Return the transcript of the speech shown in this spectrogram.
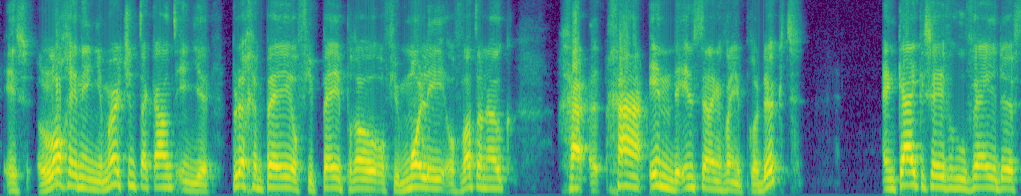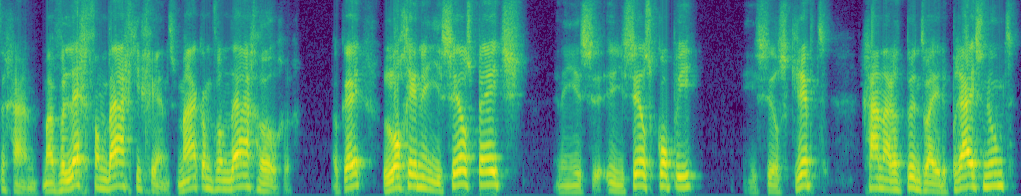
Is log in in je merchant account, in je Plug of je PayPro of je Molly of wat dan ook. Ga, eh, ga in de instellingen van je product en kijk eens even hoe ver je durft te gaan. Maar verleg vandaag je grens. Maak hem vandaag hoger. Oké? Log in in je sales page en in je, in je sales copy. je sales script. Ga naar het punt waar je de prijs noemt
